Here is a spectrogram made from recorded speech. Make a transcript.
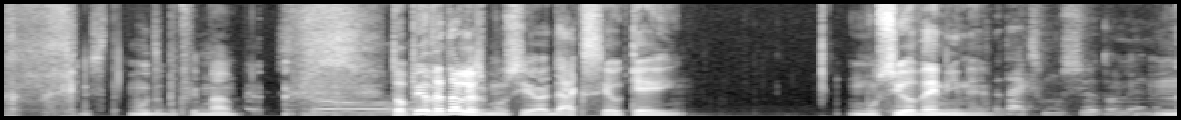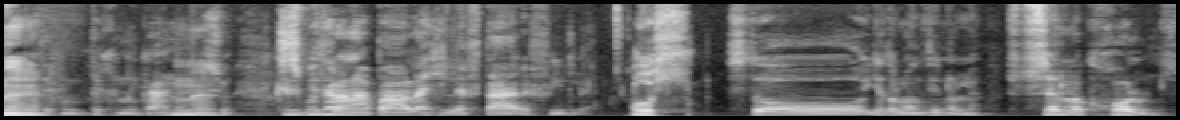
Χριστέ μου, το που θυμάμαι. Στο... Το οποίο δεν το λες μουσείο, εντάξει, οκ. Μουσείο δεν είναι. Εντάξει, μουσείο το λένε. Ναι. Τεχ- τεχνικά είναι Ναι. μουσείο. Ξέρεις που ήθελα να πάω, αλλά έχει λεφτά, ρε φίλε. Όχι. Στο... Για το Λονδίνο λέω. Στο Sherlock Holmes.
